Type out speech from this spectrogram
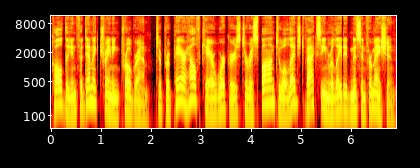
called the Infodemic Training Program, to prepare healthcare workers to respond to alleged vaccine related misinformation.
